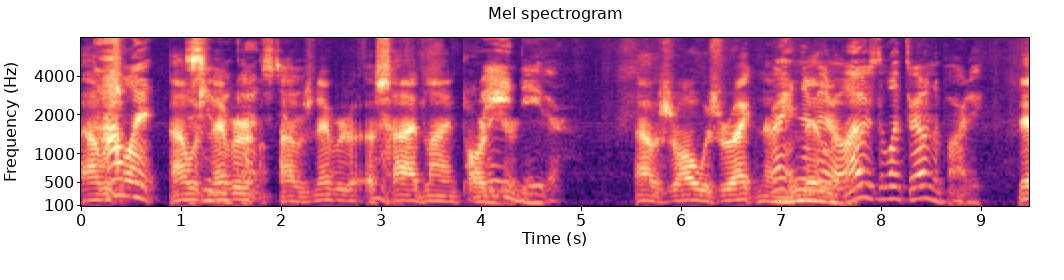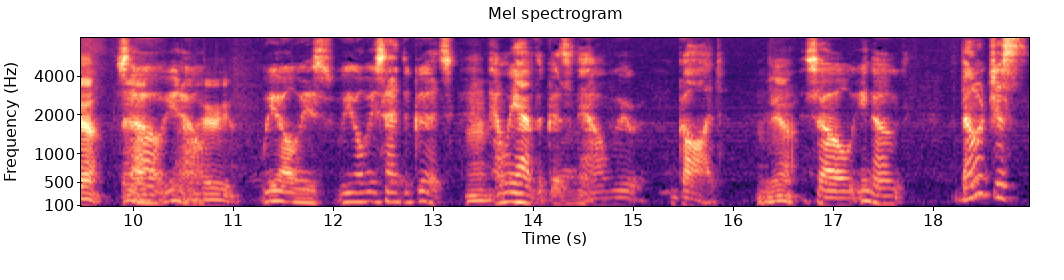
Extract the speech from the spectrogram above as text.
I I was, want. I was never, I was never a No. sideline Me neither. I was always right in the right in the middle. middle. I was the one throwing the party. Yeah. So yeah, you I know, hear you. We always we always had the goods, Mm. and we have the goods now. We're God. Yeah, So, you know, don't just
